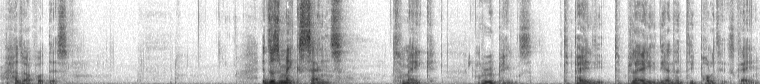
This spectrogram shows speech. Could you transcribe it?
how do i put this it doesn't make sense to make groupings to play the, to play the identity politics game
